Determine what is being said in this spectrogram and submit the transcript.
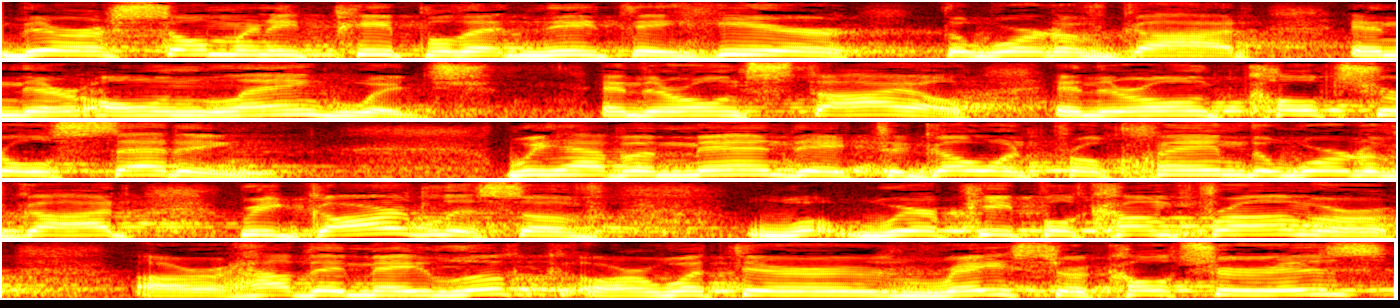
There are so many people that need to hear the Word of God in their own language, in their own style, in their own cultural setting. We have a mandate to go and proclaim the Word of God regardless of wh- where people come from or, or how they may look or what their race or culture is.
